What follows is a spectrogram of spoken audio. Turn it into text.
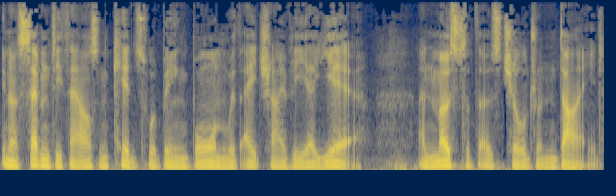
you know 70,000 kids were being born with HIV a year and most of those children died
